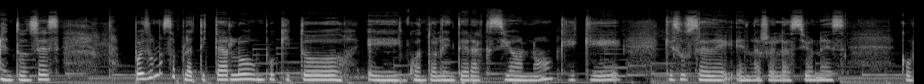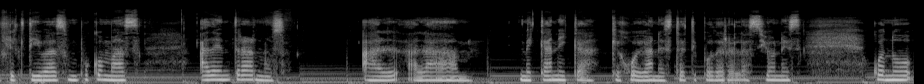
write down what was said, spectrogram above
Entonces, pues vamos a platicarlo un poquito eh, en cuanto a la interacción, ¿no? ¿Qué, qué, qué sucede en las relaciones conflictivas? Un poco más adentrarnos a la mecánica que juegan este tipo de relaciones. Cuando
